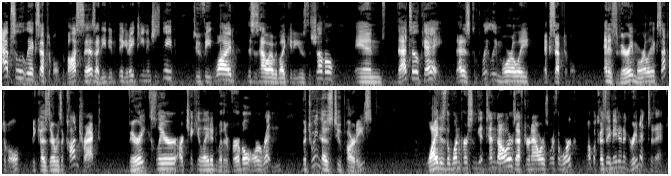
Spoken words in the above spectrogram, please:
absolutely acceptable. The boss says, I need you to dig it 18 inches deep, two feet wide. This is how I would like you to use the shovel. And that's okay. That is completely morally acceptable. And it's very morally acceptable because there was a contract very clear, articulated, whether verbal or written, between those two parties. Why does the one person get $10 after an hour's worth of work? Well, because they made an agreement to that.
